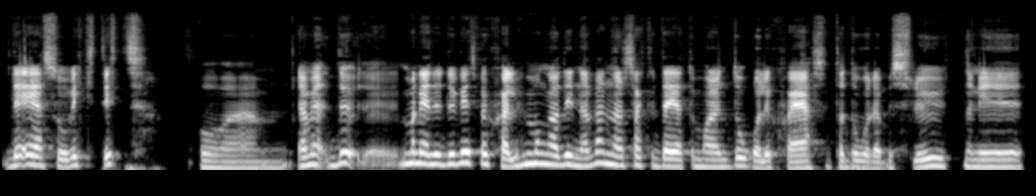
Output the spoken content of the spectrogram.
det är så viktigt. Och, ehm, ja, men du, Malene, du vet väl själv hur många av dina vänner har sagt till dig att de har en dålig chef som tar dåliga beslut när ni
